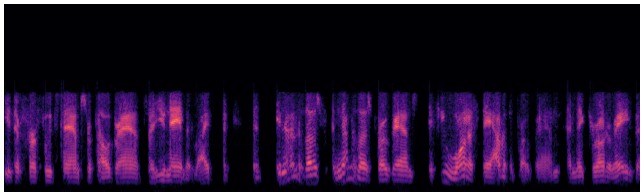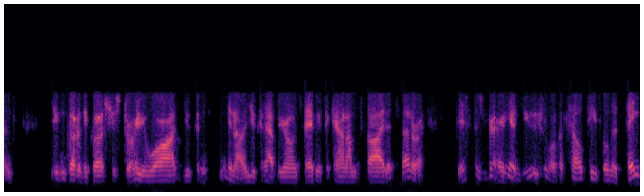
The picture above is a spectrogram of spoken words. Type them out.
either for food stamps or Pell Grants or you name it, right? But in none of those in none of those programs, if you want to stay out of the program and make your own arrangements, you can go to the grocery store you want. You can you know you can have your own savings account on the side, et cetera. This is very unusual to tell people that they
